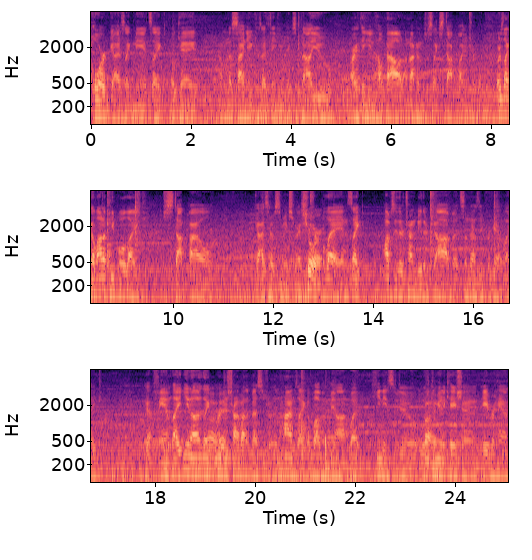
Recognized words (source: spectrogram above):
hoard guys like me. It's like okay, I'm gonna sign you because I think you bring some value, or I think you can help out. I'm not gonna just like stockpile you triple. Whereas like a lot of people like just stockpile guys who have some experience Sure. in AAA, and it's like obviously they're trying to do their job, but sometimes they forget like we got fam, like you know, like Oh, we're yeah. just trying to find the best situation. And Chaim's like above and beyond what he needs to do with Right. communication, and Abraham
